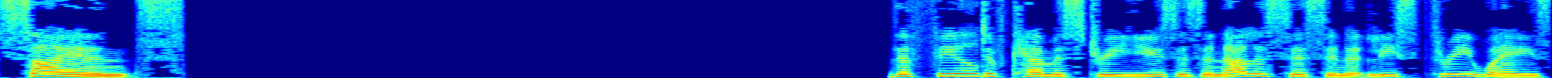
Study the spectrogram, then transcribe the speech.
Science. The field of chemistry uses analysis in at least three ways,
